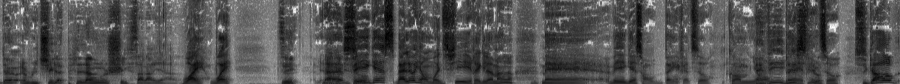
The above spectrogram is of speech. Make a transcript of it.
de reacher le plancher salarial. Ouais, ouais. Tu Euh, ça- Vegas, ben là, ils ont modifié les règlements, là, mais Vegas ont bien fait ça. Comme ils Ben, ont bien Vegas, fait là, ça. tu gardes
